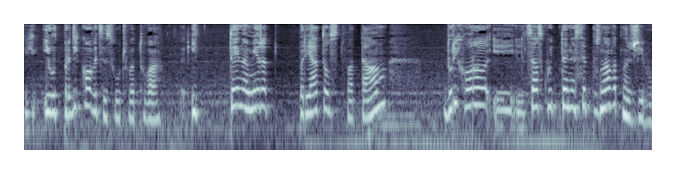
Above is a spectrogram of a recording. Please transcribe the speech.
И, и от преди COVID се случва това. И те намират приятелства там, дори хора и лица, с които те не се познават на живо.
